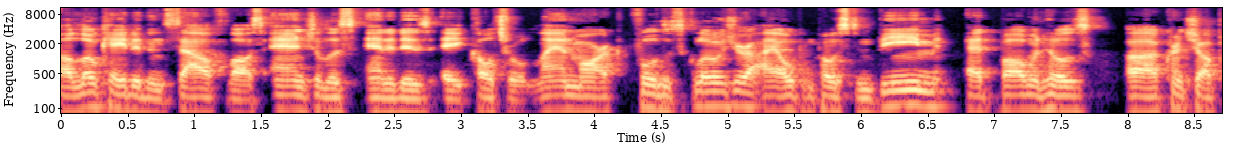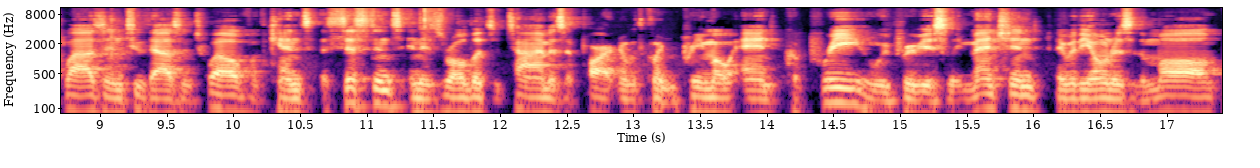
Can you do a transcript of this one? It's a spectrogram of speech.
uh, located in South Los Angeles, and it is a cultural landmark. Full disclosure, I opened Post and Beam at Baldwin Hills uh, Crenshaw Plaza in 2012 with Ken's assistance in his role at the time as a partner with Quentin Primo and Capri, who we previously mentioned. They were the owners of the mall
